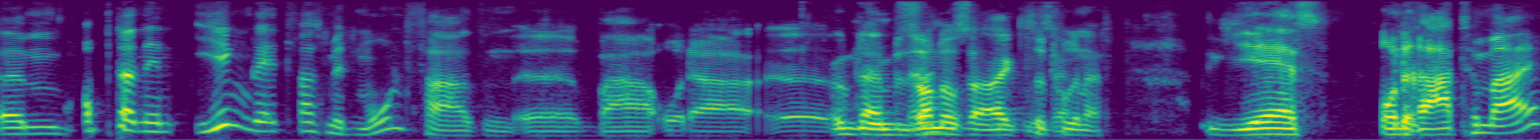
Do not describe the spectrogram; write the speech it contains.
ähm, ob dann denn irgendetwas mit Mondphasen äh, war oder äh, Irgendein besonderes zu Ereignis. tun hat. Yes. Und rate mal.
